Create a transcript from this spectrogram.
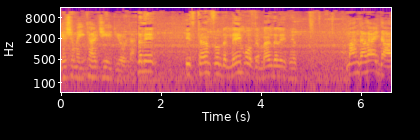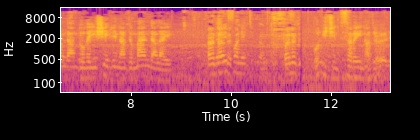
yaşamayı tercih ediyorlar. İs come from the name of the Mandalay Hill. Mandalay Dağı'ndan dolayı şehrin adı Mandalay. And Very the, phonetical. finally, Onun için sarayın adı öyle.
